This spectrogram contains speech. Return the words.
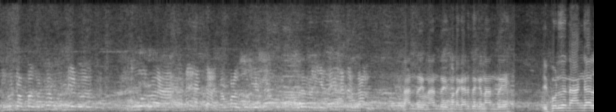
முந்நூற்றம்பது கொடுத்தா முந்நூற்றி எழுபது. நூறு ரூபாய் ஆகிட்டா சம்பளம் தாங்க நன்றி நன்றி. உங்களோட கருத்துக்கு நன்றி. இப்பொழுது நாங்கள்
